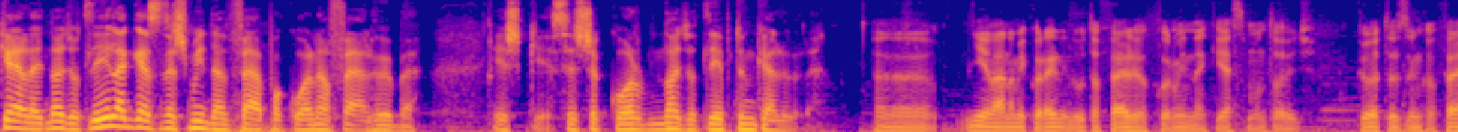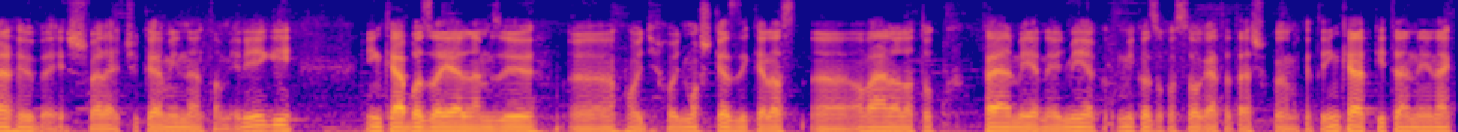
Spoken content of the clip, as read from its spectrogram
kell egy nagyot lélegezni, és mindent felpakolni a felhőbe és kész, és akkor nagyot léptünk előre. Uh, nyilván, amikor elindult a felhő, akkor mindenki ezt mondta, hogy költözzünk a felhőbe, és felejtsük el mindent, ami régi. Inkább az a jellemző, hogy, hogy most kezdik el azt, a vállalatok felmérni, hogy mi, mik azok a szolgáltatások, amiket inkább kitennének,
